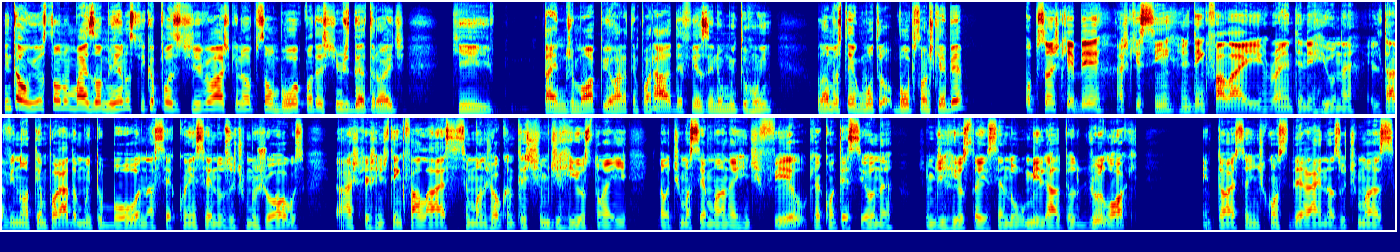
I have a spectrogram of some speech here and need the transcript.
então o Winston, mais ou menos, fica positivo. Eu acho que não é uma opção boa contra esse time de Detroit, que tá indo de mal a pior na temporada, defesa indo muito ruim. Lambas tem alguma outra boa opção de QB? Opção de QB, acho que sim. A gente tem que falar aí, Ryan Tannehill, né? Ele tá vindo uma temporada muito boa, na sequência aí nos últimos jogos. Acho que a gente tem que falar. Essa semana joga contra esse time de Houston aí. Na última semana a gente vê o que aconteceu, né? O time de Houston aí sendo humilhado pelo Drew Locke. Então, se a gente considerar aí nas últimas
